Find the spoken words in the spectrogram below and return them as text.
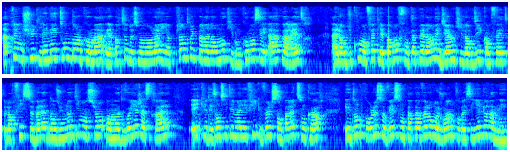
Après une chute, l'aîné tombe dans le coma et à partir de ce moment-là, il y a plein de trucs paranormaux qui vont commencer à apparaître. Alors du coup, en fait, les parents font appel à un médium qui leur dit qu'en fait, leur fils se balade dans une autre dimension en mode voyage astral et que des entités maléfiques veulent s'emparer de son corps et donc pour le sauver, son papa veut le rejoindre pour essayer de le ramener.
